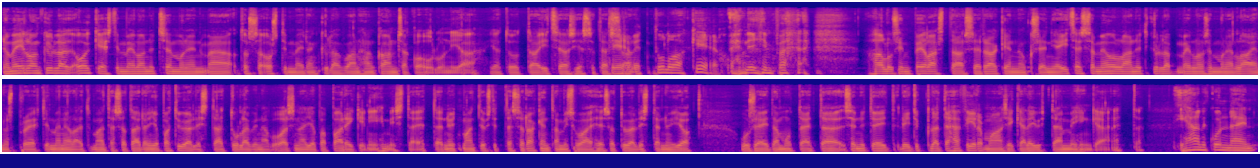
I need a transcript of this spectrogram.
No meillä on kyllä oikeasti, meillä on nyt semmoinen, mä tuossa ostin meidän kylän vanhan kansakoulun ja, ja tuota, itse asiassa tässä on... Tervetuloa kerhoon. Niinpä. Halusin pelastaa sen rakennuksen ja itse asiassa me ollaan nyt kyllä, meillä on semmoinen laajennusprojekti meneillään, että mä tässä taidan jopa työllistää tulevina vuosina jopa parikin ihmistä. Että nyt mä oon tietysti tässä rakentamisvaiheessa työllistänyt jo useita, mutta että se nyt ei liity kyllä tähän firmaan sikäli yhtään mihinkään. Että Ihan kun näin,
